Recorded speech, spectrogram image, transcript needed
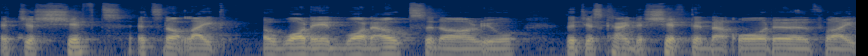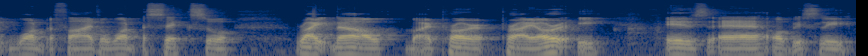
it just shifts. It's not like a one in, one out scenario. They just kind of shift in that order of like one to five or one to six. So right now, my prior- priority is uh, obviously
